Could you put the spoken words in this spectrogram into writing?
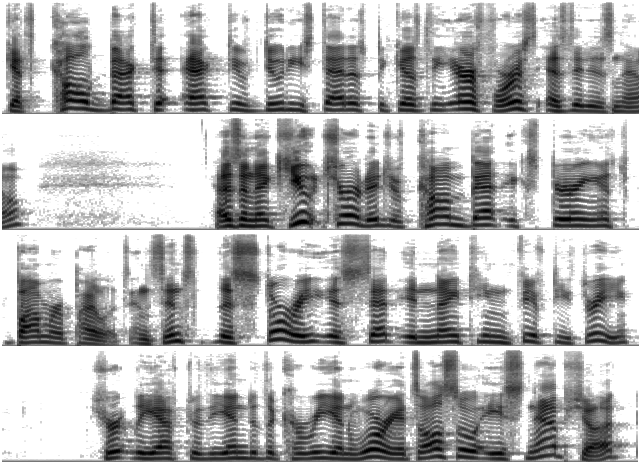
gets called back to active duty status because the Air Force, as it is now, has an acute shortage of combat experienced bomber pilots. And since this story is set in 1953, shortly after the end of the Korean War. It's also a snapshot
